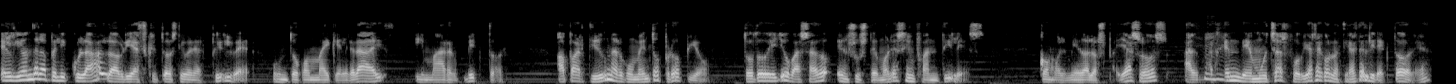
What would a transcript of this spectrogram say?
El guion de la película lo habría escrito Steven Spielberg, junto con Michael Grice y Mark Victor, a partir de un argumento propio, todo ello basado en sus temores infantiles, como el miedo a los payasos, al margen de muchas fobias reconocidas del director. ¿eh?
